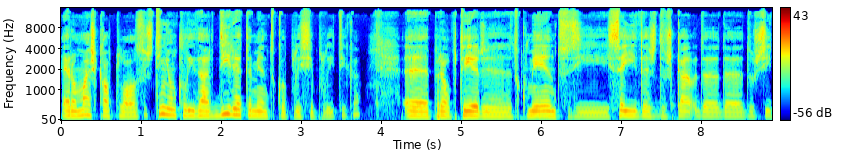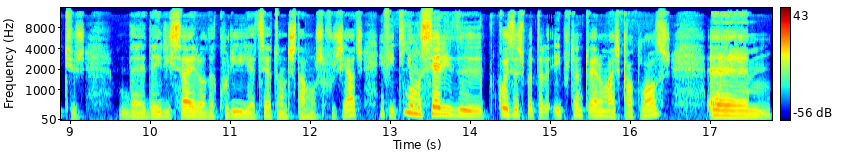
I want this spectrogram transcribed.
eram mais cautelosos, tinham que lidar diretamente com a polícia política uh, para obter uh, documentos e saídas dos, dos sítios da, da Ericeira ou da Coria, etc., onde estavam os refugiados. Enfim, tinham uma série de coisas para e, portanto, eram mais cautelosos uh,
